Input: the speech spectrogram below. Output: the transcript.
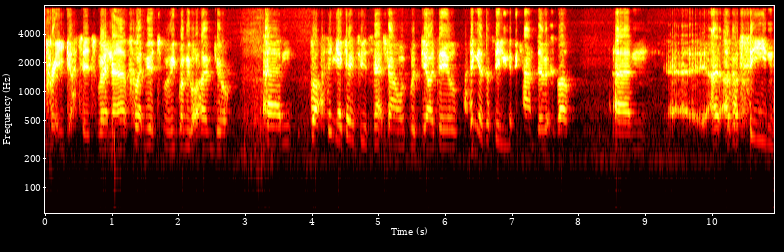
pretty gutted when uh, when we when we got a home draw. Um, but I think yeah, going through to the next round would, would be ideal. I think there's a feeling that we can do it as well. Um, uh, I, I've- I've seen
